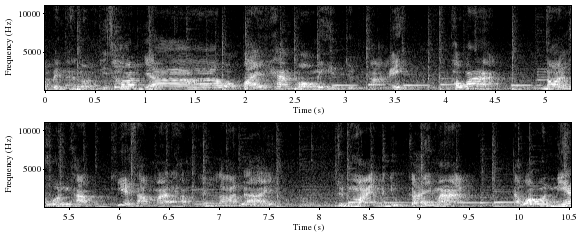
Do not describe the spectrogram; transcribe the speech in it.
มันเป็นถนนที่ทอดยาวออกไปแทบมองไม่เห็นจุดหมาย เพราะว่าน้อยคนครับที่จะสามารถทำเงินล้านได้ จุดหมายมันอยู่ไกลมาก แต่ว่าวันนี้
